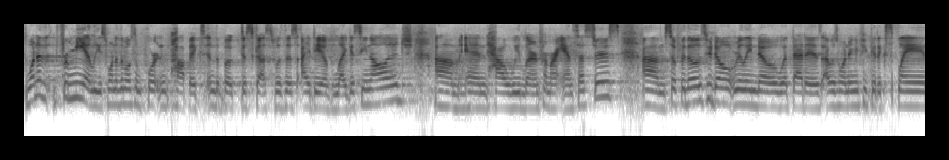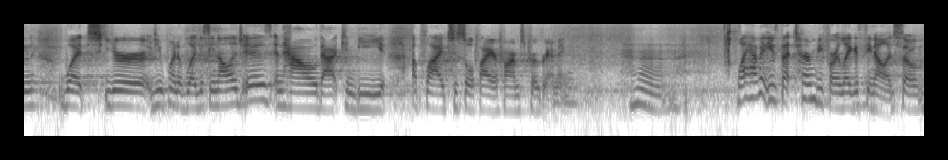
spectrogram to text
one of the, for me at least one of the most important topics in the book discussed was this idea of legacy knowledge um, mm-hmm. and how we learn from our ancestors um, so for those who don't really know what that is i was wondering if you could explain what your viewpoint of legacy knowledge is and how that can be applied to soul fire farms programming hmm. well i haven't used that term before legacy knowledge so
